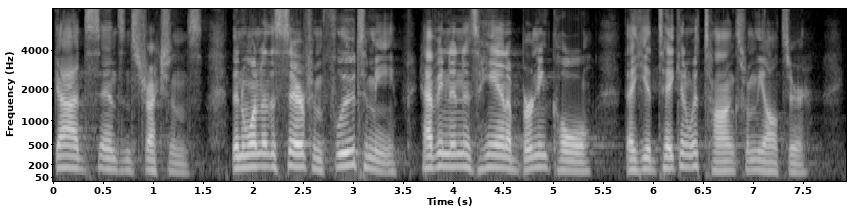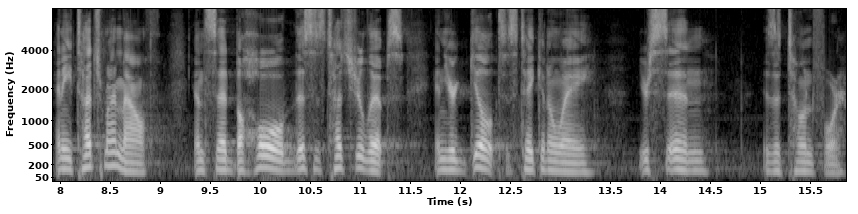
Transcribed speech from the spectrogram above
God sends instructions. Then one of the seraphim flew to me, having in his hand a burning coal that he had taken with tongs from the altar. And he touched my mouth and said, Behold, this has touched your lips, and your guilt is taken away. Your sin is atoned for.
